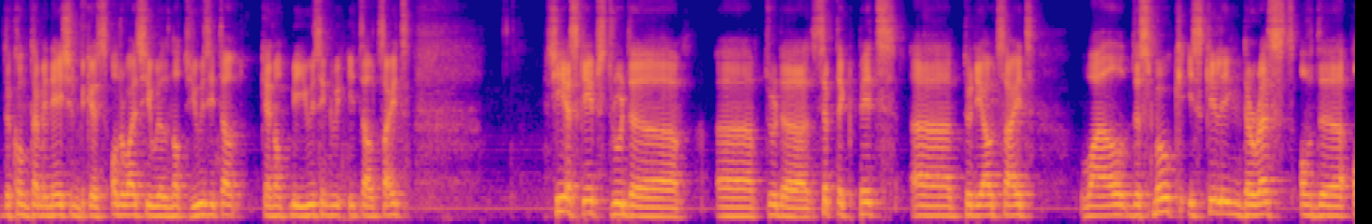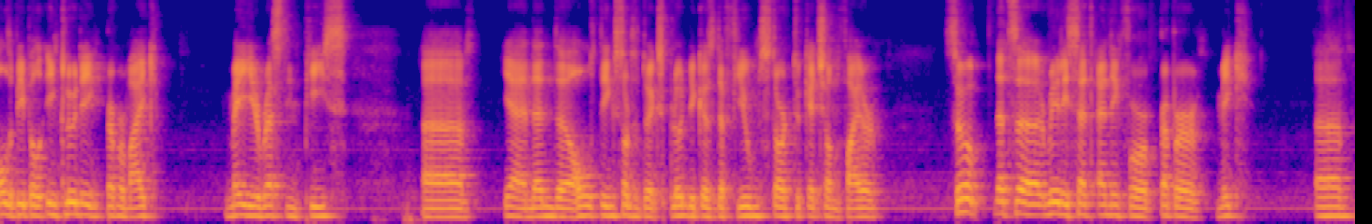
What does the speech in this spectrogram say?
the contamination because otherwise he will not use it out cannot be using it outside. She escapes through the uh, through the septic pit uh, to the outside, while the smoke is killing the rest of the all the people, including Prepper Mick. May he rest in peace. Uh, yeah, and then the whole thing started to explode because the fumes start to catch on fire. So that's a really sad ending for Prepper Mick. Um,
